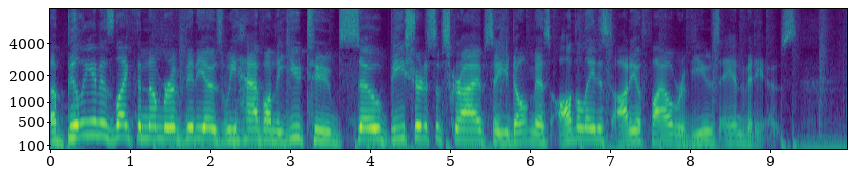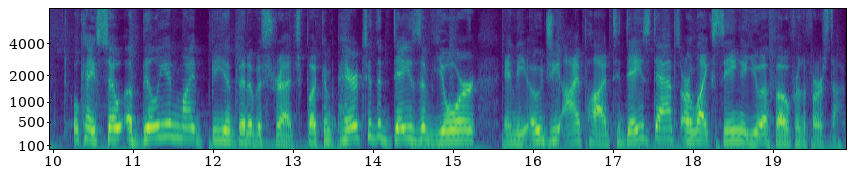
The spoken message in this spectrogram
A billion is like the number of videos we have on the YouTube, so be sure to subscribe so you don't miss all the latest audiophile reviews and videos. Okay, so a billion might be a bit of a stretch, but compared to the days of yore and the OG iPod, today's DAPs are like seeing a UFO for the first time,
